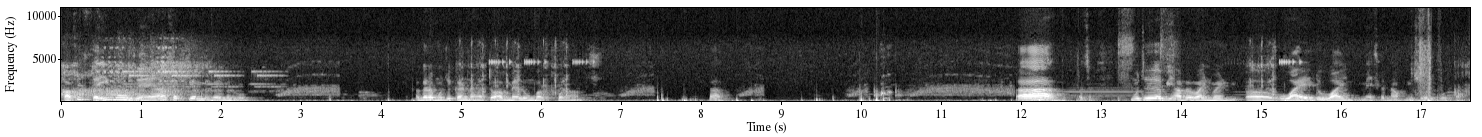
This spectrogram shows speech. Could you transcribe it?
काफ़ी सही मूव हैं यार, सबके अब मेरे मेरे को। अगर अब मुझे करना है तो अब मैं लूँगा फ्रांस हाँ। अच्छा मुझे अब यहाँ पे वाइन वाइन वाइल्ड वाइन मैं इसका नाम हमेशा बोलता हूँ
